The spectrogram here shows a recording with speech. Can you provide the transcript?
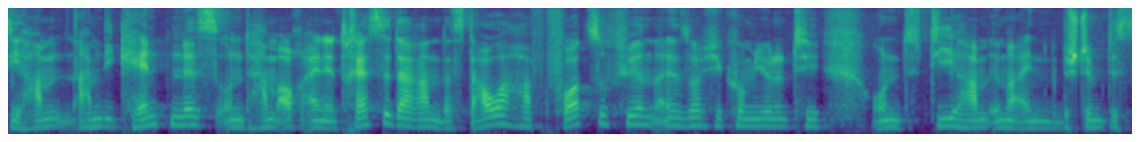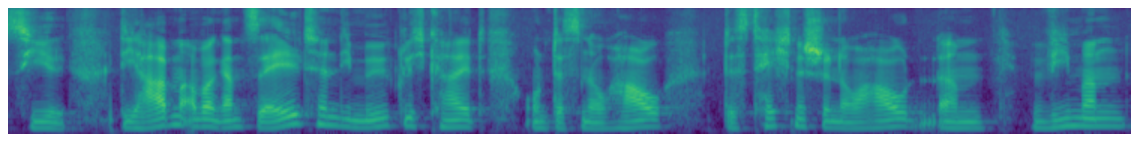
die haben, haben die Kenntnis und haben auch ein Interesse daran, das dauerhaft fortzuführen, eine solche Community. Und die haben immer ein bestimmtes Ziel. Die haben aber ganz selten die Möglichkeit und das Know-how, das technische Know-how, ähm, wie man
